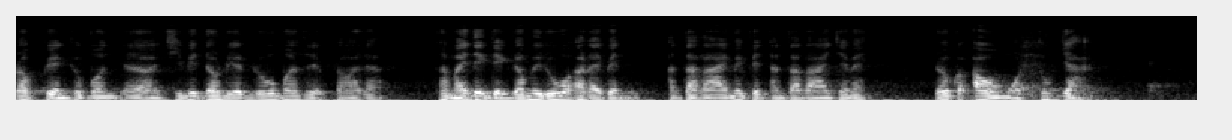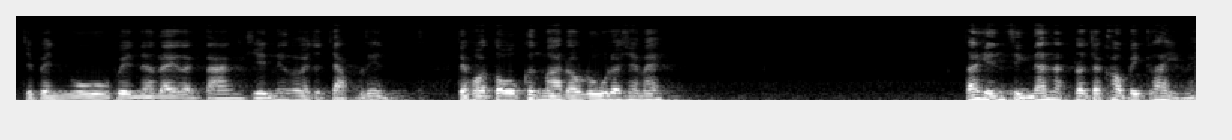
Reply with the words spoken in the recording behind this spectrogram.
เราเปลี่ยนกระบวนชีวิตเราเรียนรู้มาเรียบร้อยแล้วสมัยเด็กๆ เราไม่รู้อะไรเป็นอันตรายไม่เป็นอันตรายใช่ไหมเราก็เอาหมดทุกอย่าง จะเป็นงูเป็นอะไรต่างๆ เห็นนี่เราจะจับเล่น แต่พอโตขึ้นมาเรารู้แล้วใช่ไหมถ้าเห็นสิ่งนั้นเราจะเข้าไปใกล้ไหม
